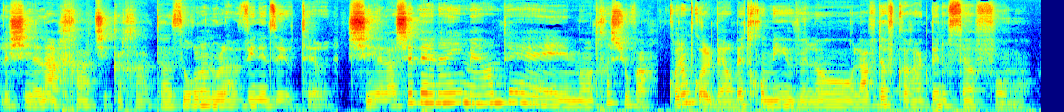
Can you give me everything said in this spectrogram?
לשאלה אחת שככה תעזור לנו להבין את זה יותר. שאלה שבעיניי היא מאוד, אה, מאוד חשובה. קודם כל, בהרבה תחומים ולא, לאו דווקא רק בנושא הפומו.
